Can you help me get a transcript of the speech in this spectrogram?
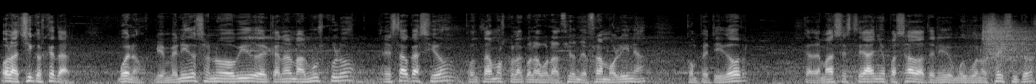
Hola chicos, ¿qué tal? Bueno, bienvenidos a un nuevo vídeo del canal Más Músculo. En esta ocasión contamos con la colaboración de Fran Molina, competidor, que además este año pasado ha tenido muy buenos éxitos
